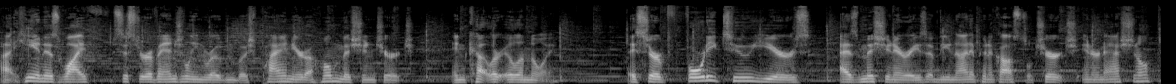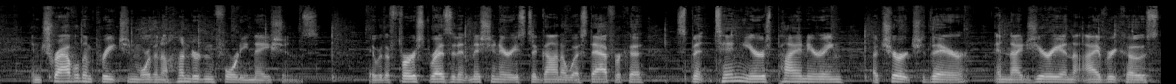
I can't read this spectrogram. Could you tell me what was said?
Uh, he and his wife, Sister Evangeline Rodenbush, pioneered a home mission church in Cutler, Illinois. They served 42 years as missionaries of the United Pentecostal Church International and traveled and preached in more than 140 nations. They were the first resident missionaries to Ghana, West Africa, spent 10 years pioneering a church there in Nigeria and the Ivory Coast,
